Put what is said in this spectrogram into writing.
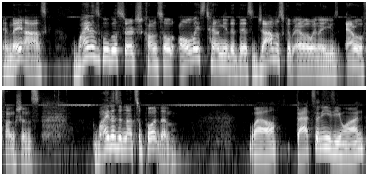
And they ask, why does Google Search Console always tell me that there's a JavaScript error when I use arrow functions? Why does it not support them? Well, that's an easy one.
